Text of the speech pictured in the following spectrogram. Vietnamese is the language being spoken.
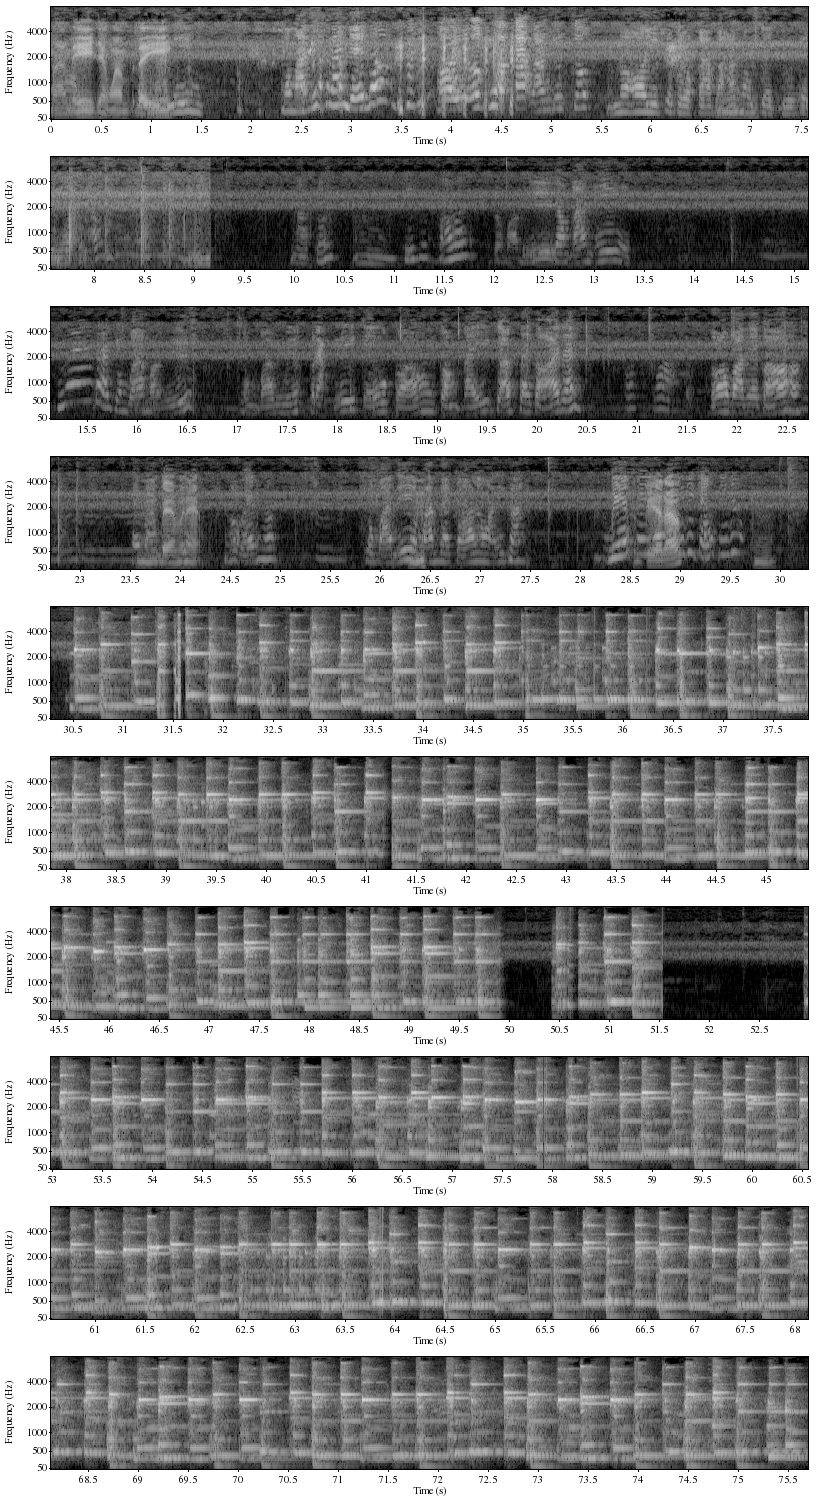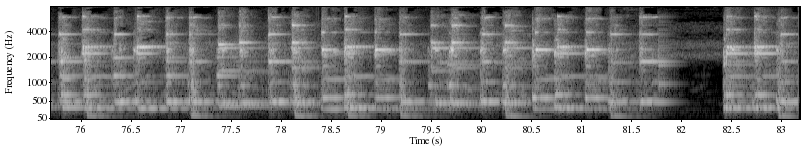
bạn đi chẳng bạn Đi. đi Mà mà đi làm vậy đó. Ôi, ước là các bạn đi chút. Nó vô cái cả bà nó chơi chưa cái nhá. Nào tới. Ừ, nữa thôi. chẳng bạn đi Chồng bạn đi. Nói ra chồng bạn. Chồng bạn miếng đặt đi kẹo còn còn đẩy cho xe cõi đấy. Có bà đây có hả? Ừ, đi mới nè Nó bẻ nó. Chồng bạn đi, chồng bạn tay cõi, chồng bạn đi coi. Biết chỗ tí đi. Ừ.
